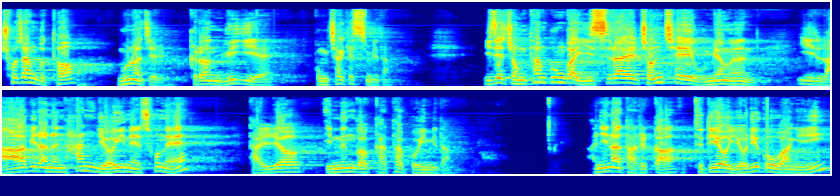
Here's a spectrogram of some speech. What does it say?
초장부터 무너질 그런 위기에 봉착했습니다. 이제 정탐꾼과 이스라엘 전체의 운명은 이 라합이라는 한 여인의 손에 달려 있는 것 같아 보입니다. 아니나 다를까 드디어 여리고 왕이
